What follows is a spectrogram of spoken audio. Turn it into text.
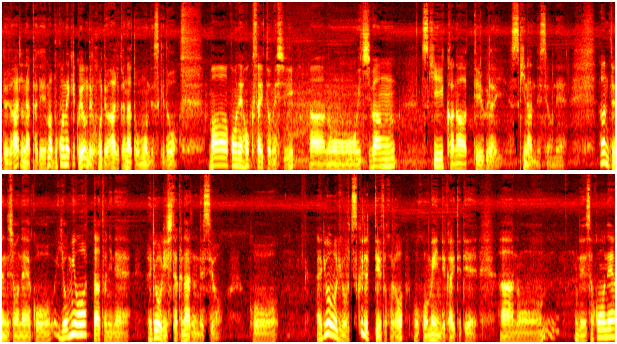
いろいろある中でまあ僕もね結構読んでる方ではあるかなと思うんですけどまあこうね北斎と飯あのー、一番きかなっていうぐらい好きなんですよね。何て言うんでしょうね。こう読み終わった後にね料理したくなるんですよ。こう料理を作るっていうところをこうメインで書いててあのでそこをね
